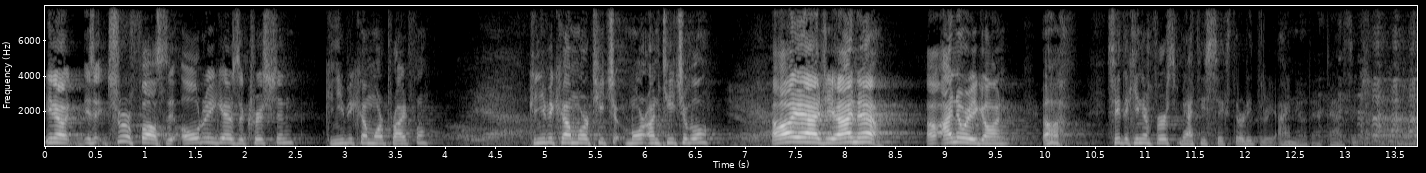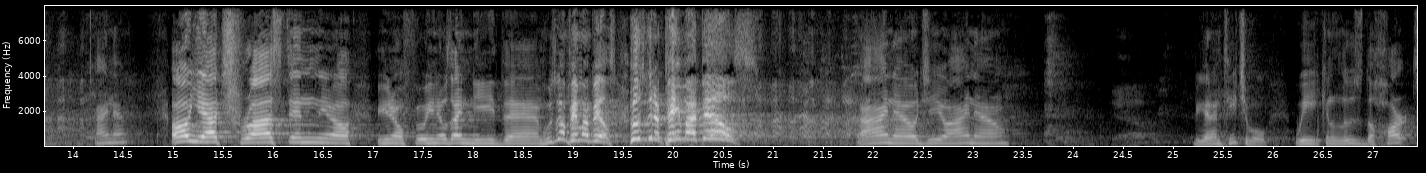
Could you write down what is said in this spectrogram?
You know, is it true or false? The older you get as a Christian, can you become more prideful? Can you become more teach- more unteachable? Oh yeah, gee, I know. Oh, I know where you're going. Oh, see the kingdom first, Matthew 6:33. I know that passage. I know. Oh yeah, trust in you know, you know, he knows I need them. Who's gonna pay my bills? Who's gonna pay my bills? I know, Gio, I know. We get unteachable. We can lose the heart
